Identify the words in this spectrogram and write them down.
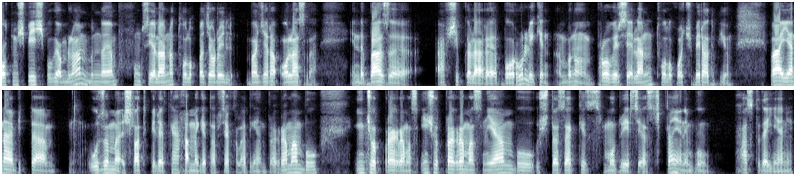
65 bo'lgan bilan bunda ham funksiyalarni to'liq bajara olasizlar. Endi ba'zi ошибкалari bor, lekin buni pro versiyalarini to'liq ochib beradi buyum. Va yana bitta o'zimni ishlatib kelayotgan hammaga tavsiya qiladigan programmam bu. Inshot programmasi inshot programmasini ham bu uchta sakkiz mod versiyasi chiqqan ya'ni bu pastida ya'ni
